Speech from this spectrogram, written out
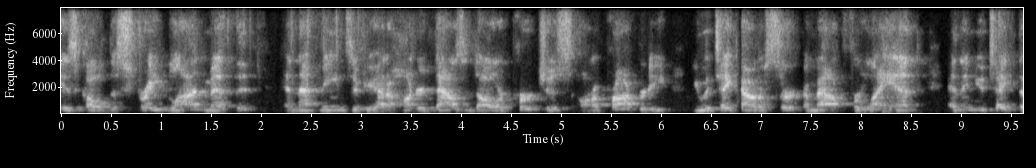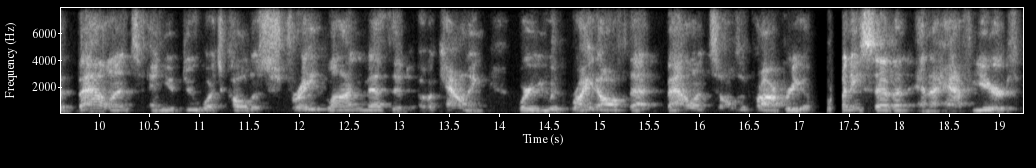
is called the straight line method. And that means if you had a $100,000 purchase on a property, you would take out a certain amount for land and then you take the balance and you do what's called a straight line method of accounting where you would write off that balance of the property of 27 and a half years.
